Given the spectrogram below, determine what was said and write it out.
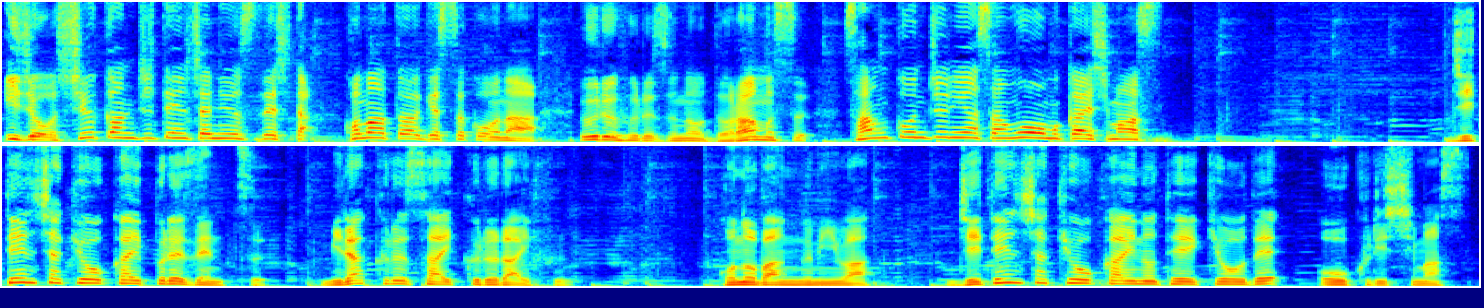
以上週刊自転車ニュースでした。この後はゲストコーナーウルフルズのドラムスサンコンジュニアさんをお迎えします。自転車協会プレゼンツミラクルサイクルライフ。この番組は自転車協会の提供でお送りします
